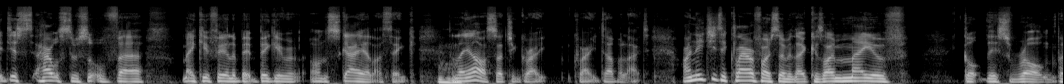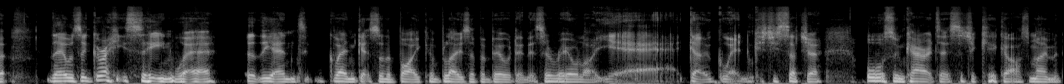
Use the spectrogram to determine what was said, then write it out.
It just helps to sort of uh, make it feel a bit bigger on scale, I think. And they are such a great, great double act. I need you to clarify something though, because I may have got this wrong, but there was a great scene where at the end Gwen gets on a bike and blows up a building. It's a real like, yeah, go Gwen, because she's such a awesome character. It's such a kick-ass moment.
